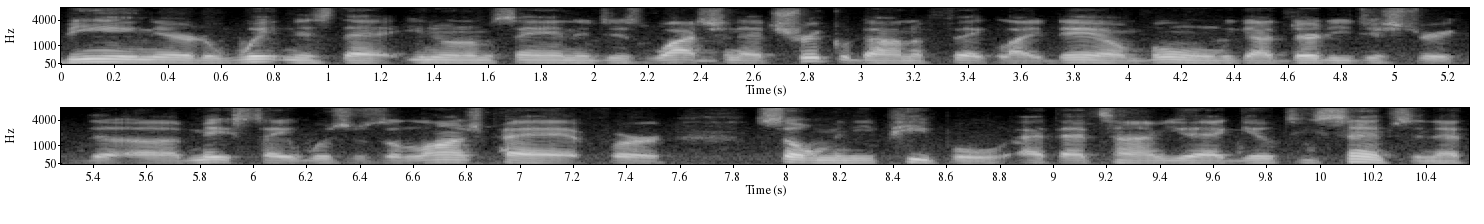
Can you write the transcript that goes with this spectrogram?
being there to witness that, you know what I'm saying, and just watching that trickle down effect. Like, damn, boom, we got Dirty District, the uh, mixtape, which was a launch pad for so many people at that time. You had Guilty Simpson. That,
